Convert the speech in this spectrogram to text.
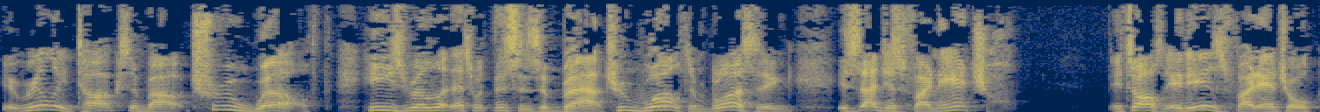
it really talks about true wealth. He's really, that's what this is about. True wealth and blessing is not just financial. It's also, it is financial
